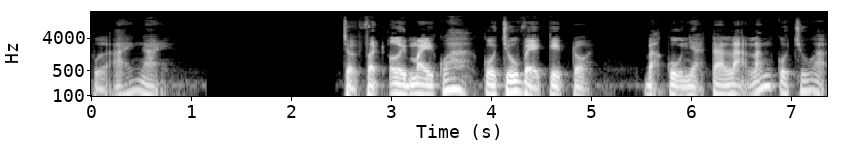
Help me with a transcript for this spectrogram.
vừa ái ngại. Trời Phật ơi may quá, cô chú về kịp rồi. Bà cụ nhà ta lạ lắm cô chú ạ.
